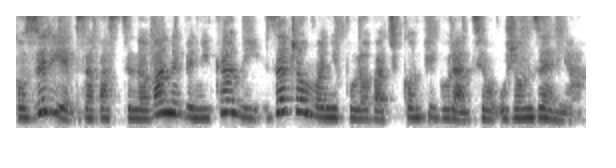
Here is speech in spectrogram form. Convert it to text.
Kozyriew, zafascynowany wynikami, zaczął manipulować konfiguracją urządzenia.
